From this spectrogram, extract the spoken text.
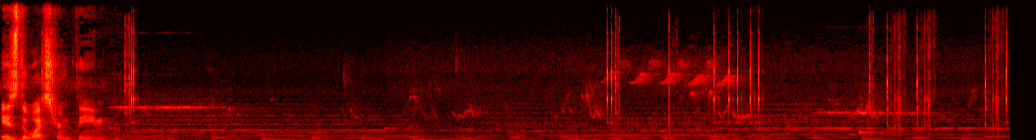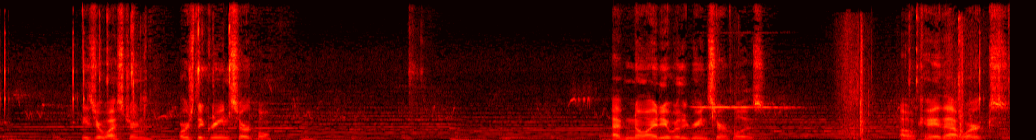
is the Western theme? These are Western. Where's the green circle? I have no idea where the green circle is. Okay, that works.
